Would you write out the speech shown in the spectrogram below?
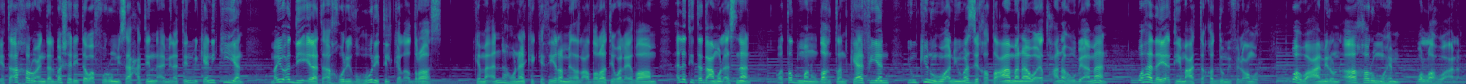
يتأخر عند البشر توفر مساحة آمنة ميكانيكيا ما يؤدي إلى تأخر ظهور تلك الأضراس كما أن هناك كثيرا من العضلات والعظام التي تدعم الأسنان وتضمن ضغطا كافيا يمكنه أن يمزق طعامنا ويطحنه بأمان وهذا يأتي مع التقدم في العمر وهو عامل آخر مهم والله أعلم.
